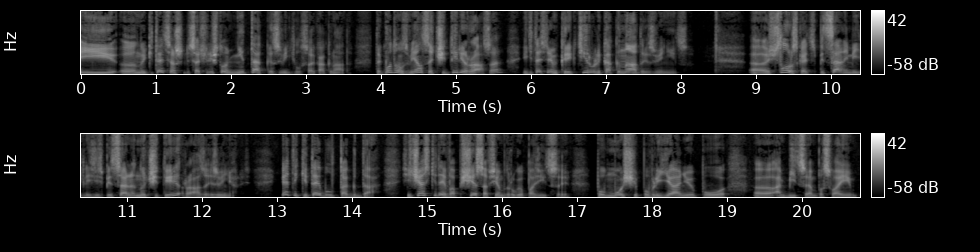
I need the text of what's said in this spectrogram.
и но китайцы сочли, что он не так извинился, как надо. Так вот, он извинялся четыре раза, и китайцы все время корректировали, как надо извиниться. Э, сложно сказать, специально метили, не специально, но четыре раза извинялись. Это Китай был тогда. Сейчас Китай вообще совсем в другой позиции по мощи, по влиянию, по э, амбициям, по своим.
